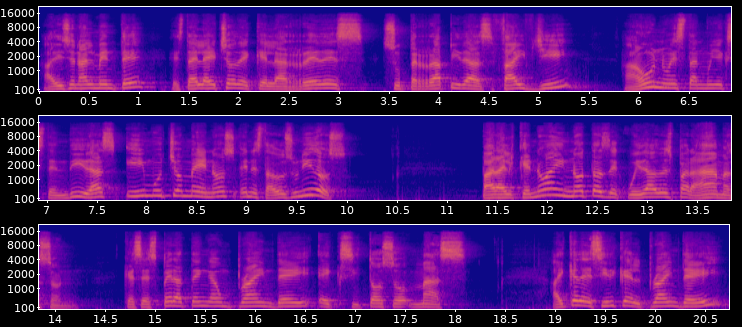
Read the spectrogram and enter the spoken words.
Adicionalmente, está el hecho de que las redes super rápidas 5G aún no están muy extendidas y mucho menos en Estados Unidos. Para el que no hay notas de cuidado es para Amazon, que se espera tenga un Prime Day exitoso más. Hay que decir que el Prime Day,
